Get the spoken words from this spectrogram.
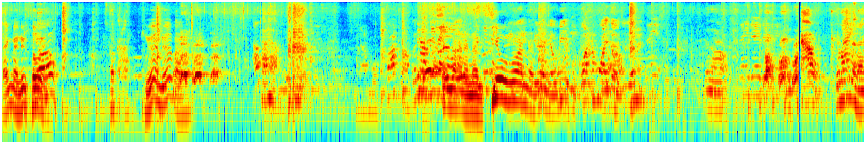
đánh bằng nước sôi. Có cả. Nữa nữa vào phát vào cái cái loại là làm siêu ngon là Chưa cháu bị một con nó hoai rồi chứ này. Đây cái bát này này.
